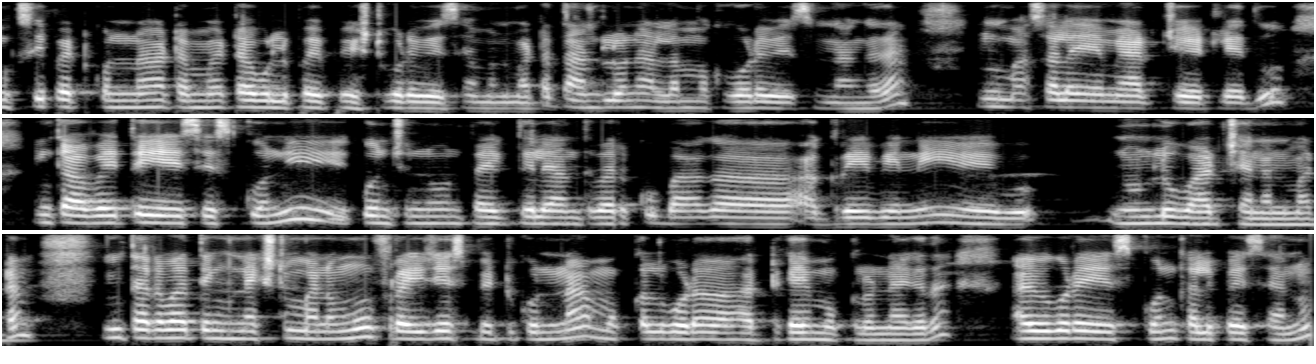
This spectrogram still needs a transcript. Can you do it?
మిక్సీ పెట్టుకున్న టమాటా ఉల్లిపాయ పేస్ట్ కూడా వేసామన్నమాట. దాంట్లోనే అల్లం ముక్క కూడా వేసున్నాం కదా. ఇంక మసాలా ఏం యాడ్ చేయట్లేదు. ఇంకా అవైతే వేసేసుకొని కొంచెం నూనె పైకి తెలియంత వరకు బాగా ఆ గ్రేవీని నూనెలో వాడ్చాను అనమాట తర్వాత ఇంక నెక్స్ట్ మనము ఫ్రై చేసి పెట్టుకున్న ముక్కలు కూడా అరటికాయ ముక్కలు ఉన్నాయి కదా అవి కూడా వేసుకొని కలిపేశాను.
